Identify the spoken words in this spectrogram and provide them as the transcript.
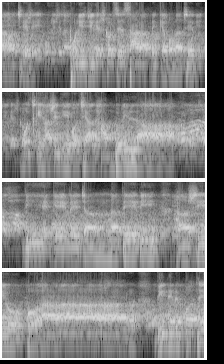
নামাচ্ছেন পুলিশ জিজ্ঞেস করছে, স্যার, আপনি কেমন আছেন? মুচকি হাসি দিয়ে বলছে, আলহামদুলিল্লাহ। দিয়ে গেলে জান্নাতেরই হাসি উপহার। দিনের পথে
